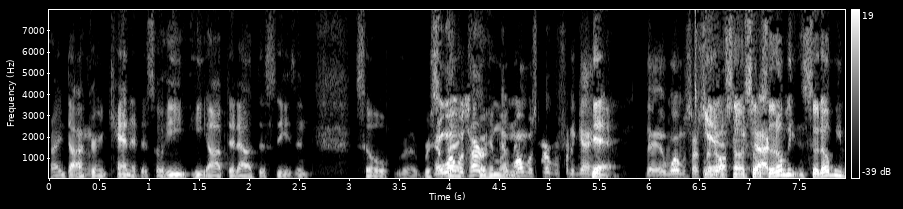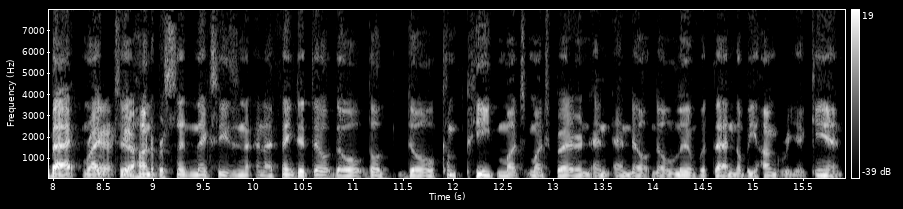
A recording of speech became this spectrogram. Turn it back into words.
right? Doctor mm-hmm. in Canada. So he he opted out this season. So respect and one was hurt. for him. And one was hurt for the game. Yeah, one was hurt. So yeah, so so, so, they'll be so they'll be back right yeah, to 100 yeah. percent next season, and I think that they'll they'll they'll they'll compete much much better, and and, and they'll they'll live with that, and they'll be hungry again.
